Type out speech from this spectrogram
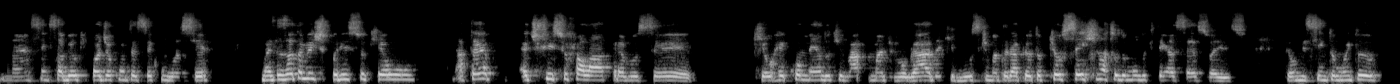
né, sem saber o que pode acontecer com você. Mas exatamente por isso que eu até é difícil falar para você que eu recomendo que vá para uma advogada, que busque uma terapeuta, porque eu sei que não é todo mundo que tem acesso a isso. Então eu me sinto muito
